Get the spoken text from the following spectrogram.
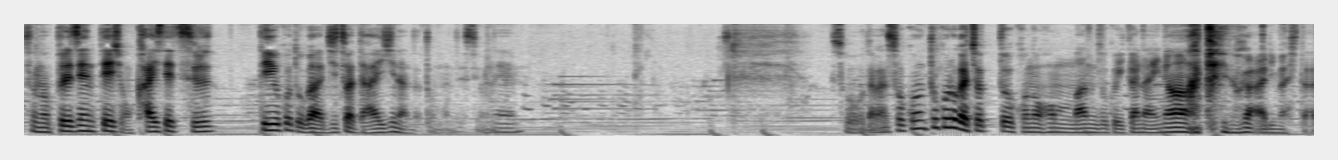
そのプレゼンテーションを解説するっていうことが実は大事なんだと思うそうだからそこのところがちょっとこの本満足いかないなっていうのがありました。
